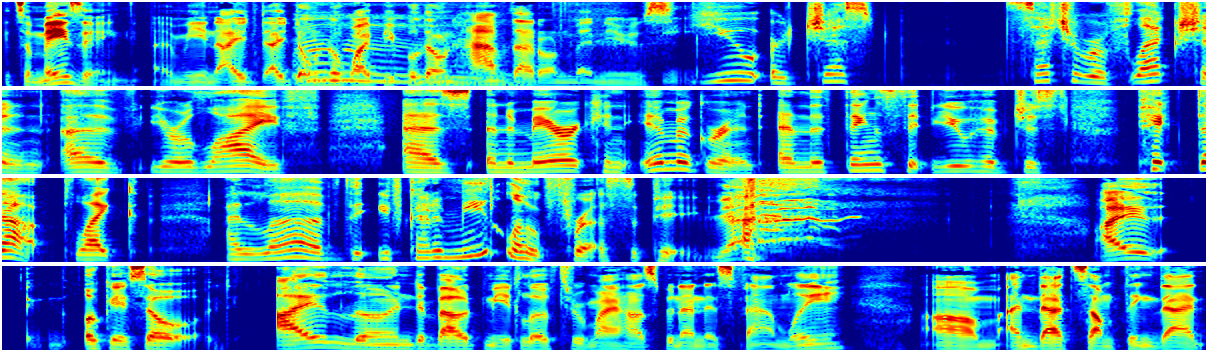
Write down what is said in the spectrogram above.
it's amazing. I mean, I, I don't know why people don't have that on menus. You are just such a reflection of your life as an American immigrant and the things that you have just picked up. Like, I love that you've got a meatloaf recipe. Yeah. I okay, so I learned about meatloaf through my husband and his family. Um, and that's something that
